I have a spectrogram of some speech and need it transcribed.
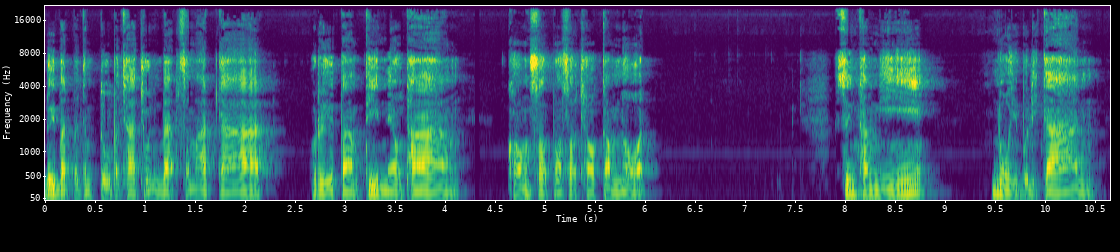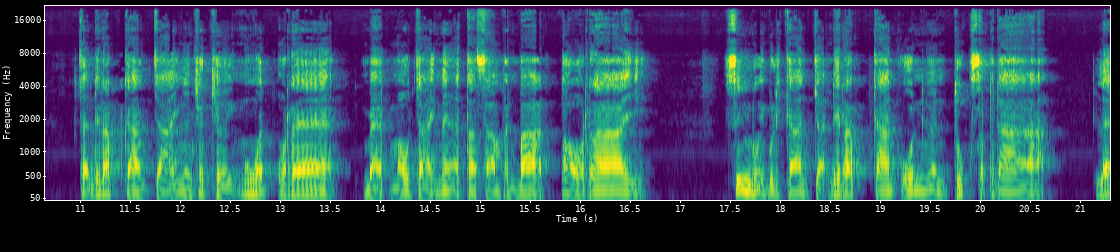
ด้วยบัตรประจำตัวประชาชนแบบสมาร์ทการ์ดหรือตามที่แนวทางของสปสชกำหนด ซึ่งทั้งนี้ หน่วยบริการ จะได้รับการจ่ายเงินชดเชยงวดแรก แบบเหมาจ่ายในอัตรา 3,000 บาทต่อราย ซึ่งหน่วยบริการจะได้รับการโอนเงินทุกสัปดาห์ และ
